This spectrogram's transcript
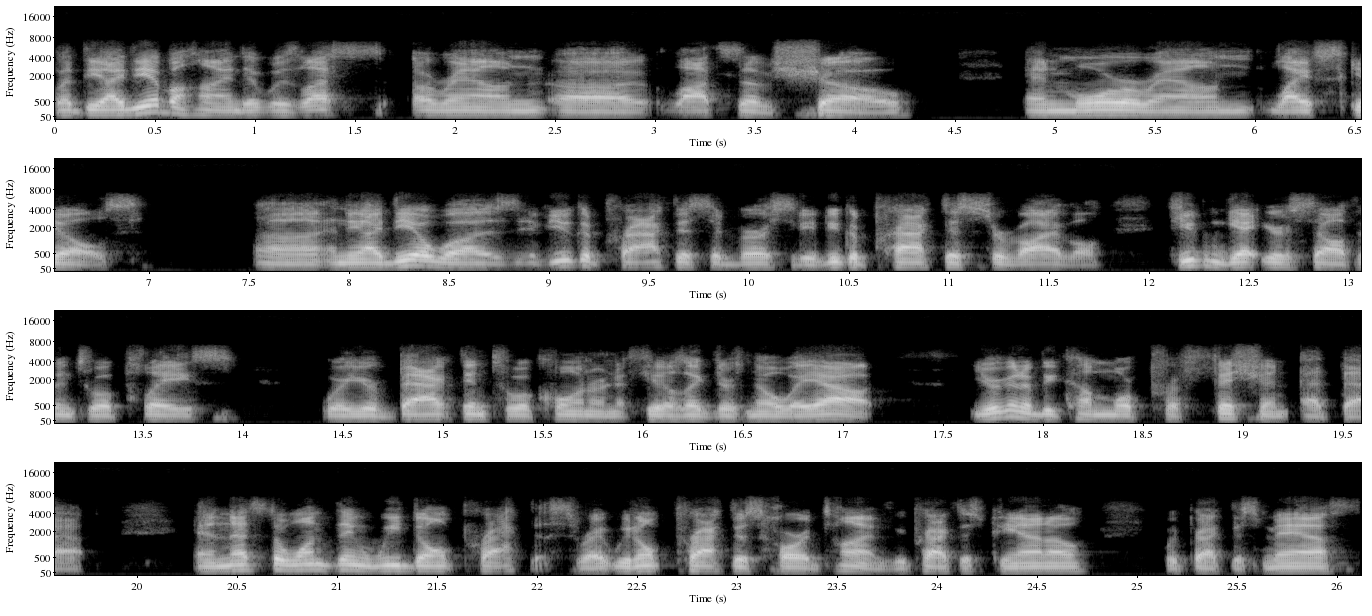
But the idea behind it was less around uh, lots of show and more around life skills. Uh, and the idea was if you could practice adversity, if you could practice survival, if you can get yourself into a place where you're backed into a corner and it feels like there's no way out, you're going to become more proficient at that. And that's the one thing we don't practice, right? We don't practice hard times. We practice piano, we practice math,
